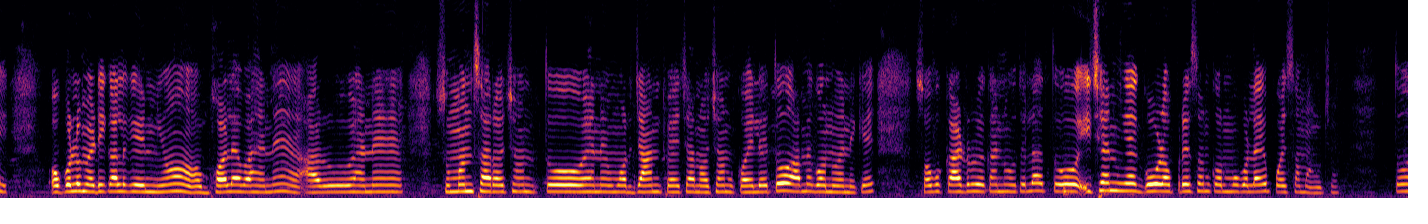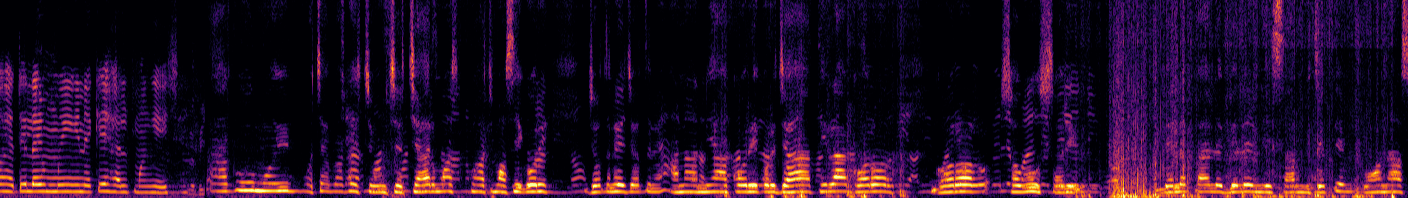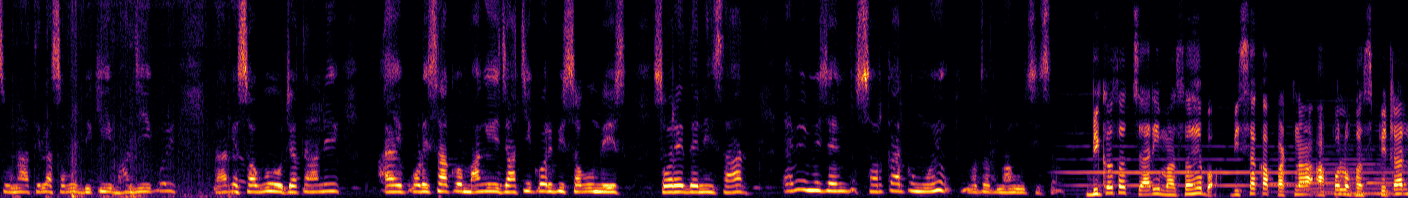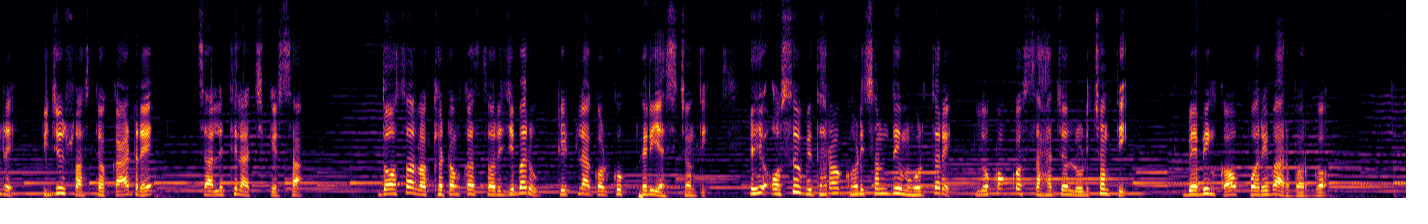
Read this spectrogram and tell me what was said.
ଅପୋଲୋ ମେଡ଼ିକାଲ୍କେ ନିଅ ଭଲ୍ ହେବା ହେନେ ଆରୁ ହେନେ ସୁମନ୍ ସାର୍ ଅଛନ୍ ତ ହେନେ ମୋର୍ ଜାନ୍ ପେହଚାନ୍ ଅଛନ୍ କହିଲେ ତ ଆମେ ଗନୁ ହେନ୍କେ ସବୁ କାର୍ଡ଼ରୁ ଏକାନି ହଉଥିଲା ତ ଇଛେନ୍ ଗୋଡ଼୍ ଅପରେସନ୍ କର୍ମୁ ବୋଲାକେ ପଇସା ମାଗୁଛନ୍ ତ ହେଥିର୍ଲାଗି ମୁଇଁ ଇନେକେ ହେଲ୍ପ ମାଗି ଆଇଛେ ଆଗୁ ମୁଇଁ ବଚାବାକେ ଚାହୁଁଛେ ଚାର୍ ମାସ୍ ପାଞ୍ଚ୍ ମାସି କରି ଯତ୍ନେ ଯତ୍ନେ ଆନା ନିଆ କରି କରି ଯାହା ଥିଲା ଘରର୍ ଘରର୍ ସବୁ ସରି বেলে পাইলে বেলে ନେଇ ସାର୍ ଯେତେ ଗହଣା ସୁନା ଥିଲା ସବୁ ବିକି ଭାଜି କରି ତାହାକେ ସବୁ ଯତ୍ନାନି ଆଇ ପଡ଼ିଶାକୁ ମାଗି ଯାଞ୍ଚି କରିବି ସବୁ ମୁଇଁ ସରେଇ ଦେନି ସାର୍ ଏବେ ମୁଇଁ ସରକାରକୁ ମୁଇଁ ମଦତ ମାଗୁଛି ସାର୍ ବିଗତ ଚାରି ମାସ ହେବ ବିଶାଖାପାଟଣା ଆପୋଲୋ ହସ୍ପିଟାଲରେ ବିଜୁ ସ୍ୱାସ୍ଥ୍ୟ କାର୍ଡରେ ଚାଲିଥିଲା ଚିକିତ୍ସା ଦଶ ଲକ୍ଷ ଟଙ୍କା ସରିଯିବାରୁ ଟିଟଲାଗଡ଼କୁ ଫେରି ଆସିଛନ୍ତି ଏହି ଅସୁବିଧାର ଘଡ଼ିସନ୍ଧି ମୁହୂର୍ତ୍ତରେ ଲୋକଙ୍କ ସାହାଯ୍ୟ ଲୋଡ଼ିଛନ୍ତି ବେବିଙ୍କ ପରିବାରବର୍ଗ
